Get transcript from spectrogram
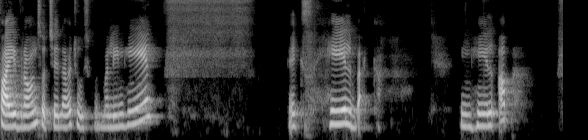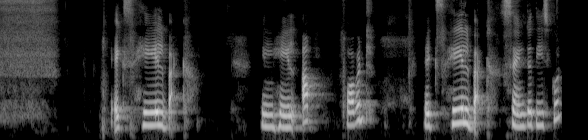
five rounds వచ్చేలాగా చూసుకోండి. మళ్ళీ inhale exhale back inhale up exhale back. Inhale up forward. Exhale back. Center తీసుకొని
